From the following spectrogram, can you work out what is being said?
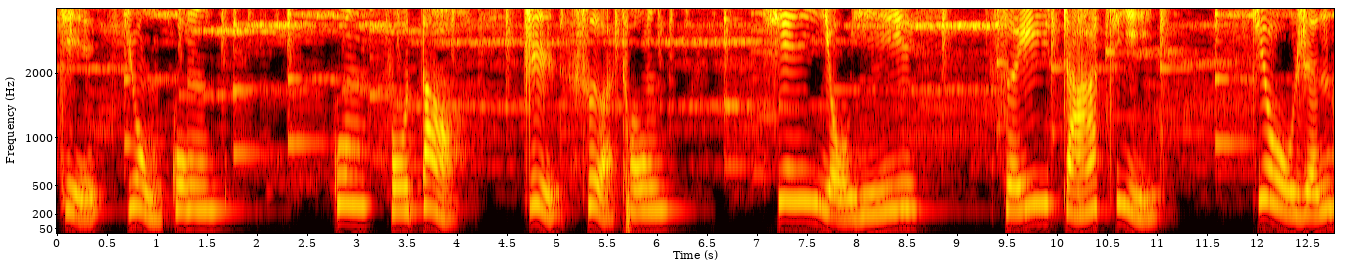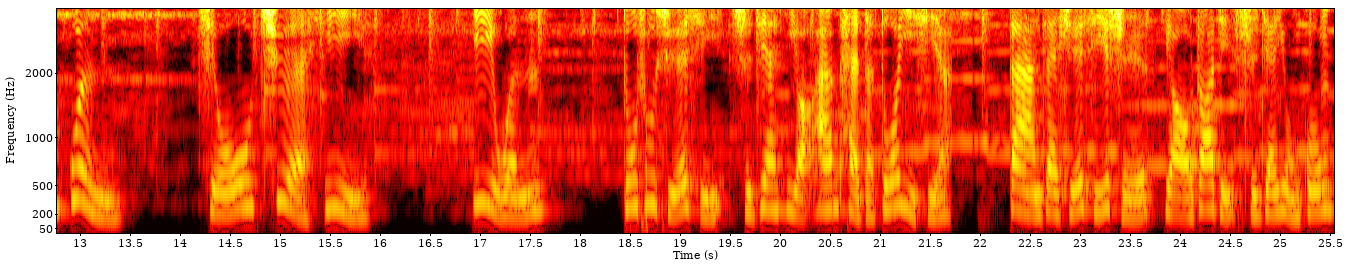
谨用功，功夫到，至色通，心有疑，随札记，就人问，求确意。译文：读书学习时间要安排的多一些，但在学习时要抓紧时间用功。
